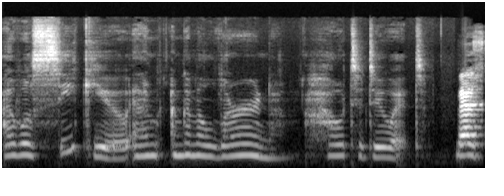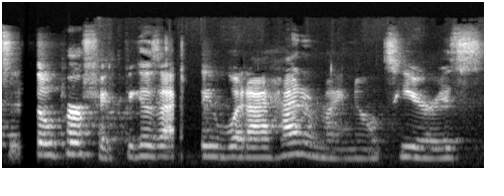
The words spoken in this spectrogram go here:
I will seek you and I'm, I'm going to learn how to do it. That's so perfect because actually, what I had on my notes here is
